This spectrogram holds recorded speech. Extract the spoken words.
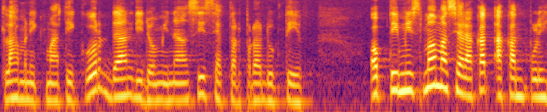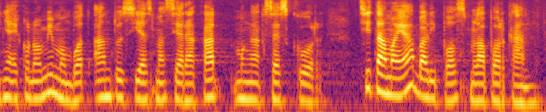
telah menikmati kur dan didominasi sektor produktif. Optimisme masyarakat akan pulihnya ekonomi membuat antusias masyarakat mengakses kur. Citamaya Bali Pos melaporkan.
